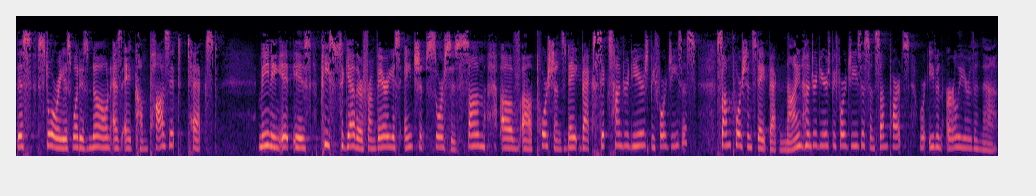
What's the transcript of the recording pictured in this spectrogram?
This story is what is known as a composite text meaning it is pieced together from various ancient sources. Some of uh, portions date back 600 years before Jesus. Some portions date back 900 years before Jesus, and some parts were even earlier than that.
